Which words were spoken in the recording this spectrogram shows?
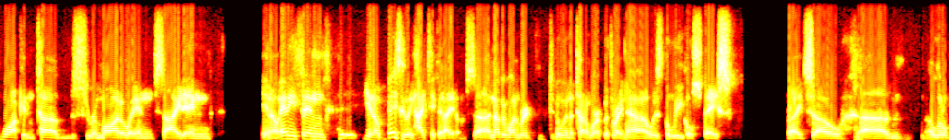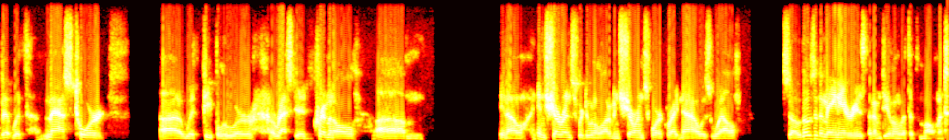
walk in tubs, remodeling, siding, you know, anything, you know, basically high ticket items. Uh, another one we're doing a ton of work with right now is the legal space. Right. So um, a little bit with mass tort, uh, with people who are arrested, criminal, um, you know, insurance. We're doing a lot of insurance work right now as well. So those are the main areas that I'm dealing with at the moment.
